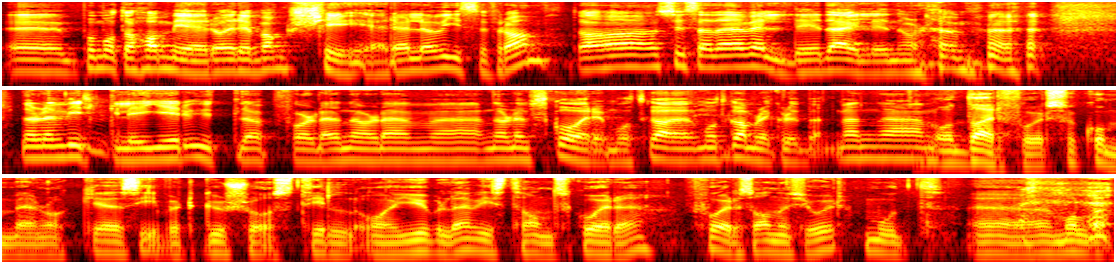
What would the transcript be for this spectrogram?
på en måte ha mer å revansjere eller å vise fram. Da syns jeg det er veldig deilig når de, når de, virkelig gir utløp for det, når de, når de scorer mot, mot gamleklubben. Men, uh, og derfor så kommer nok Sivert Gussiås til å juble hvis han scorer for Sandefjord mot uh, Molde.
